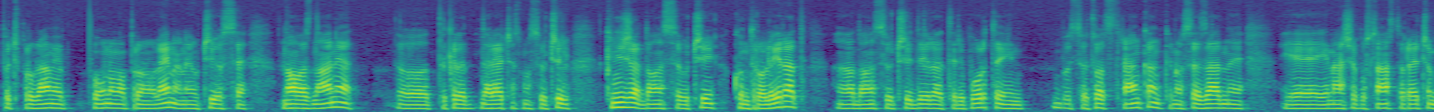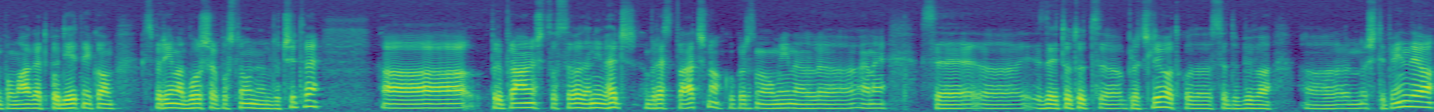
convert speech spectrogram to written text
pač program je popolnoma prenovljen, ne učijo se nova znanja. Uh, takrat, da rečem, smo se učili knjižati, danes se uči kontrolirati, uh, danes se uči delati reporte in svetovati strankam, ker na vse zadnje je, je naše poslanstvo, rečem, pomagati podjetnikom sprejemati boljše poslovne odločitve. Uh, pripravništvo seveda ni več brezplačno, kot smo omenili, uh, ne, se, uh, zdaj je to tudi uh, plačljivo, tako da se dobiva uh, štipendijo uh,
